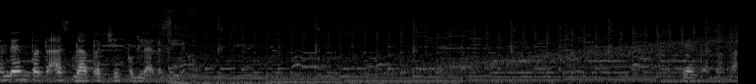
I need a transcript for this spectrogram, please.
And then, pataas dapat siya paglalagay ako. Then, ano ba?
